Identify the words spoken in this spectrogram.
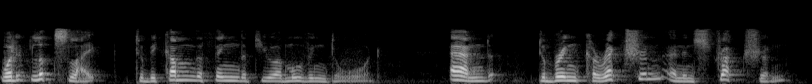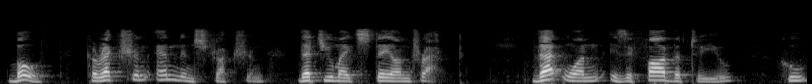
what it looks like to become the thing that you are moving toward, and to bring correction and instruction both correction and instruction that you might stay on track. That one is a father to you who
